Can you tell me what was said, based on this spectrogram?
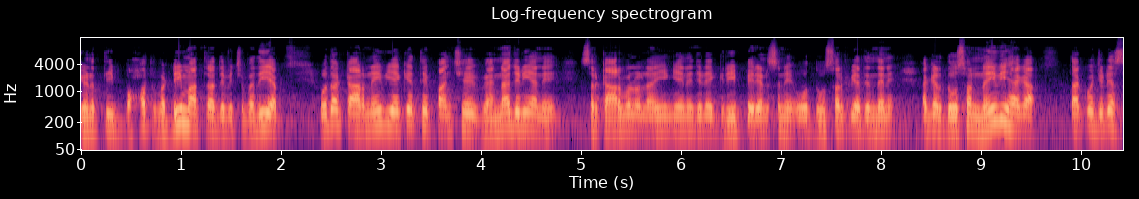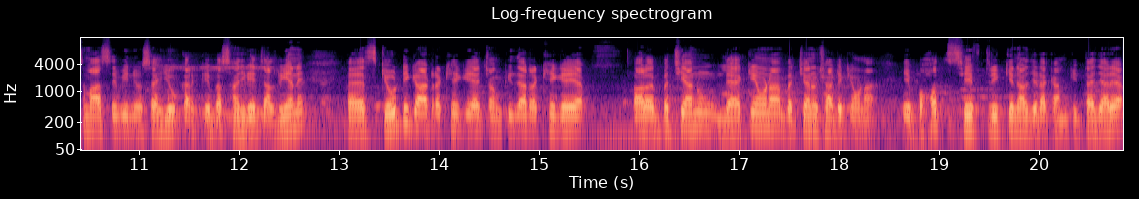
ਗਿਣਤੀ ਬਹੁਤ ਵੱਡੀ ਮਾਤਰਾ ਦੇ ਵਿੱਚ ਵਧੀ ਹੈ। ਉਹਦਾ ਕਾਰਨ ਇਹ ਵੀ ਹੈ ਕਿ ਇੱਥੇ ਪੰਜ ਛੇ ਵੈਨਾਂ ਜਿਹੜੀਆਂ ਨੇ ਸਰਕਾਰ ਵੱਲੋਂ ਲਾਈਆਂ ਗਈਆਂ ਨੇ, ਜਿਹੜੇ ਗਰੀਬ ਪੇਰੈਂਟਸ ਨੇ, ਉਹ 200 ਰੁਪਏ ਦਿੰਦੇ ਨੇ। ਅਗਰ 200 ਨਹੀਂ ਵੀ ਹੈਗਾ ਤਾਂ ਕੋਈ ਜਿਹੜੇ ਸਮਾਜ ਸੇਵੀ ਨੇ ਉਹ ਸਹਿਯੋਗ ਕਰਕੇ ਬੱਸਾਂ ਜਿਹੜੀਆਂ ਚੱਲ ਰਹੀਆਂ ਨੇ। ਸਿਕਿਉਰਿਟੀ ਗਾਰਡ ਰੱਖੇ ਗਏ ਆ, ਚੌਕੀਦਾਰ ਰੱਖੇ ਗਏ ਆ। ਔਰ ਬੱਚਿਆਂ ਨੂੰ ਲੈ ਕੇ ਆਉਣਾ, ਬੱਚਿਆਂ ਨੂੰ ਛੱਡ ਕੇ ਆਉਣਾ, ਇਹ ਬਹੁਤ ਸੇਫ ਤਰੀਕੇ ਨਾਲ ਜਿਹੜਾ ਕੰਮ ਕੀਤਾ ਜਾ ਰਿਹਾ।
